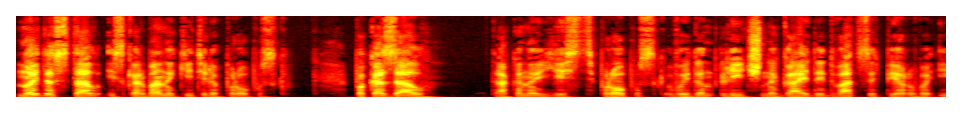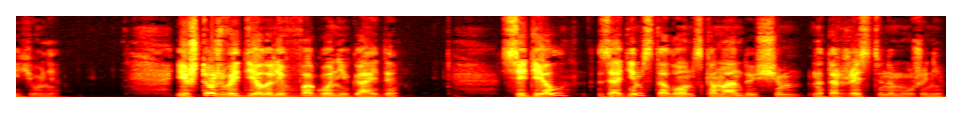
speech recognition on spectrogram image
Ной достал из кармана кителя пропуск. Показал, так оно и есть, пропуск выдан лично Гайдой 21 июня. И что же вы делали в вагоне Гайды? Сидел за одним столом с командующим на торжественном ужине.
